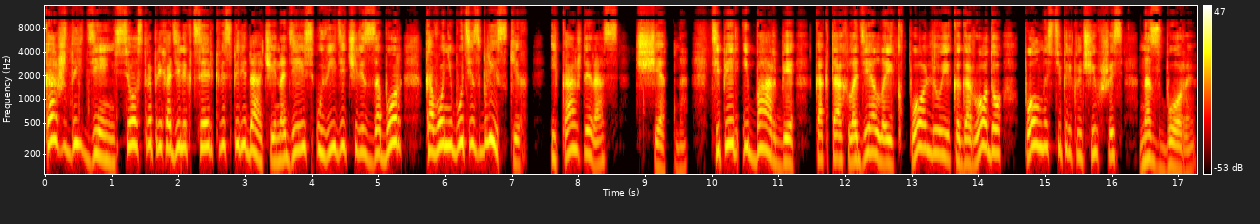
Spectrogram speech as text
Каждый день сестры приходили к церкви с передачей, надеясь увидеть через забор кого-нибудь из близких, и каждый раз тщетно. Теперь и Барби как-то охладела и к полю, и к огороду, полностью переключившись на сборы.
